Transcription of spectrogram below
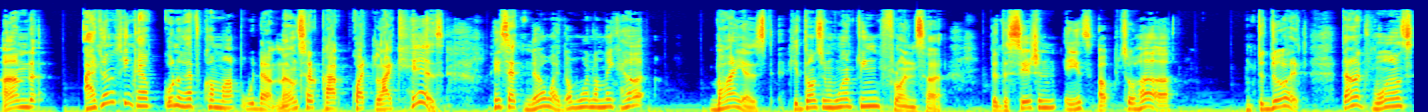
And I don't think I could have come up with an answer quite like his. He said, No, I don't want to make her biased. He doesn't want to influence her. The decision is up to her to do it. That was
